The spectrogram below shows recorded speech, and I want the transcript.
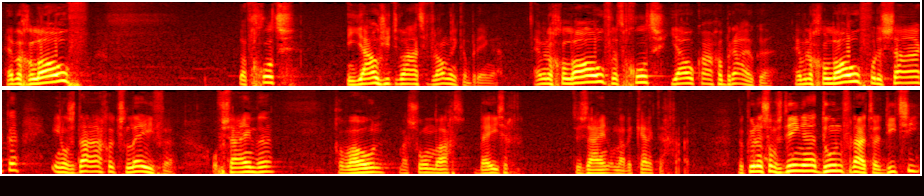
Hebben we geloof dat God in jouw situatie verandering kan brengen? Hebben we geloof dat God jou kan gebruiken? Hebben we nog geloof voor de zaken in ons dagelijks leven? Of zijn we gewoon maar zondags bezig te zijn om naar de kerk te gaan? We kunnen soms dingen doen vanuit traditie.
